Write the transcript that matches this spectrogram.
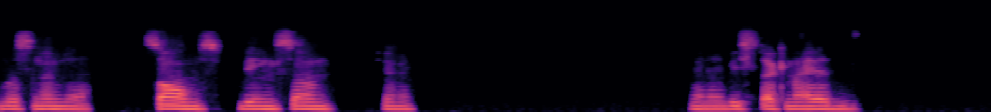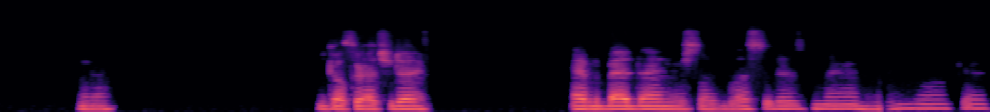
listening to Psalms being sung, Jimmy, and it'd be stuck in my head, and you know, you go throughout your day having a bad day and you're just like, blessed is the man.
